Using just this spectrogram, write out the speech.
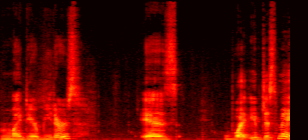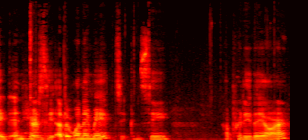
my dear beaders, is what you've just made. And here's the other one I made, so you can see how pretty they are.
